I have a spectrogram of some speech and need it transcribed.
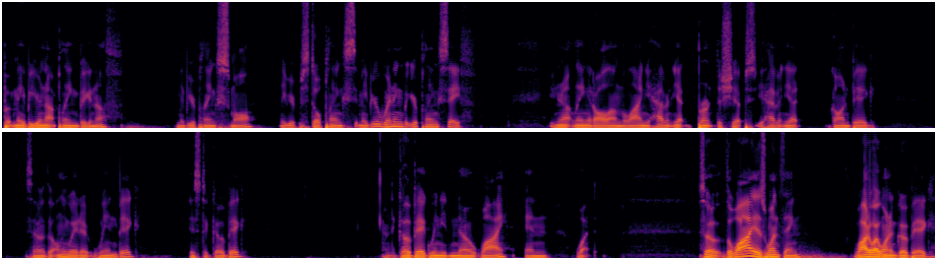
but maybe you're not playing big enough. Maybe you're playing small. Maybe you're still playing, maybe you're winning, but you're playing safe. You're not laying it all on the line. You haven't yet burnt the ships. You haven't yet gone big. So the only way to win big is to go big. And to go big, we need to know why and what. So the why is one thing. Why do I want to go big?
